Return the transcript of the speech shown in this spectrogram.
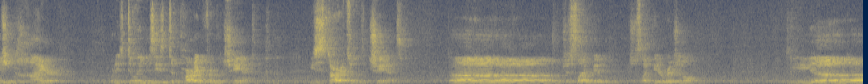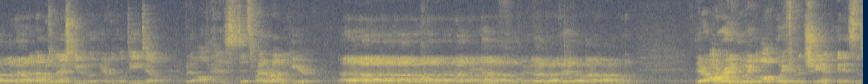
reaching higher. What he's doing is he's departing from the chant. He starts with the chant, da da da da, just like the just like the original. Da, da, da, da. And I wasn't asking you to look every little detail, but it all kind of sits right around here. They're already moving all the way from the chant, and it's this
